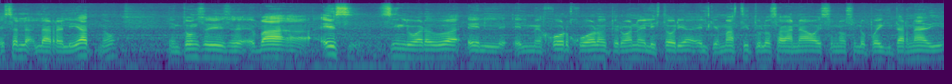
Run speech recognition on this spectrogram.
esa es la, la realidad, ¿no? Entonces va, es sin lugar a duda el, el, mejor jugador peruano de la historia, el que más títulos ha ganado, eso no se lo puede quitar nadie.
